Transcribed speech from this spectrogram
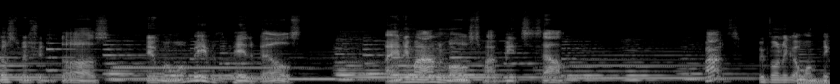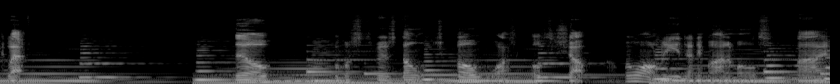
customers through the doors, we won't be able to pay the bills. Buy any more animals to have meat to sell. In fact, we've only got one pig left. No, the customers don't come, have to close the shop. We won't need any more animals. I,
